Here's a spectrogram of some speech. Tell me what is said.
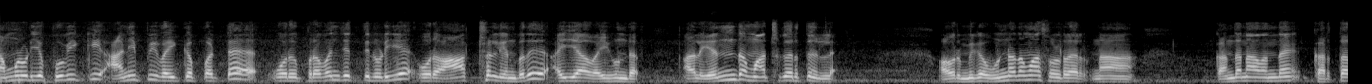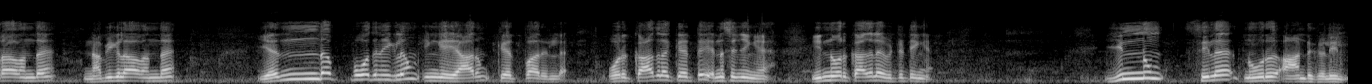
நம்மளுடைய புவிக்கு அனுப்பி வைக்கப்பட்ட ஒரு பிரபஞ்சத்தினுடைய ஒரு ஆற்றல் என்பது ஐயா வைகுண்டர். அதில் எந்த மாற்று கருத்தும் இல்லை. அவர் மிக உன்னதமாக சொல்கிறார் நான் கந்தனா வந்தேன் கர்த்தரா வந்தேன் நபிகளாக வந்தேன். எந்த போதனைகளும் இங்கே யாரும் கேட்பார் இல்லை. ஒரு காதில் கேட்டு என்ன செஞ்சீங்க? இன்னொரு காதில் விட்டுட்டீங்க. இன்னும் சில நூறு ஆண்டுகளில்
